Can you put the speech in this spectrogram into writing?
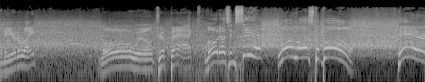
In the air to right. Lowe will drip back. Lowe doesn't see it. Lowe lost the ball. Here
